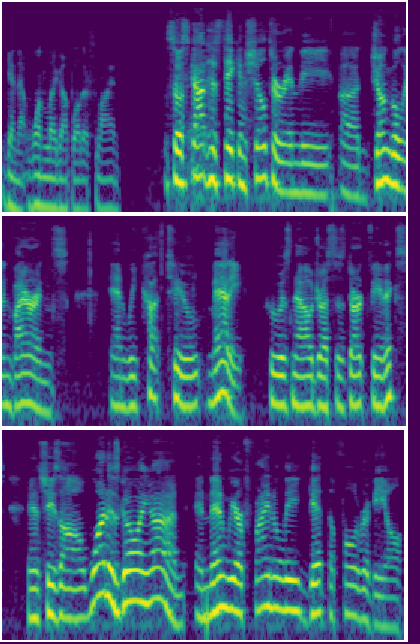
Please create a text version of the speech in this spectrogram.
Again, that one leg up while they're flying. So Scott has taken shelter in the uh, jungle environs, and we cut to Maddie, who is now dressed as Dark Phoenix, and she's all, "What is going on?" And then we are finally get the full reveal.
